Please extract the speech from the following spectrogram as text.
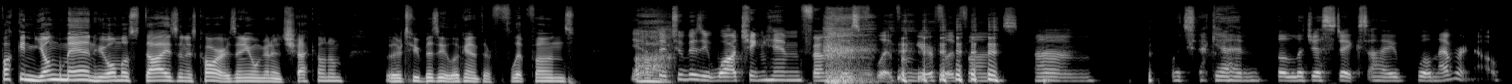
fucking young man who almost dies in his car is anyone going to check on him they're too busy looking at their flip phones Yeah, they're too busy watching him from his flip from your flip phones. Um, which again, the logistics I will never know.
